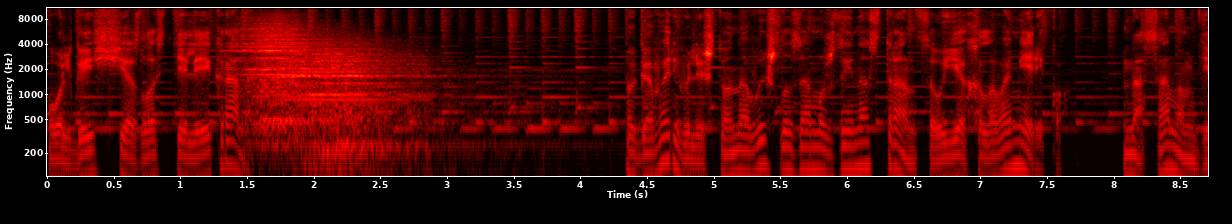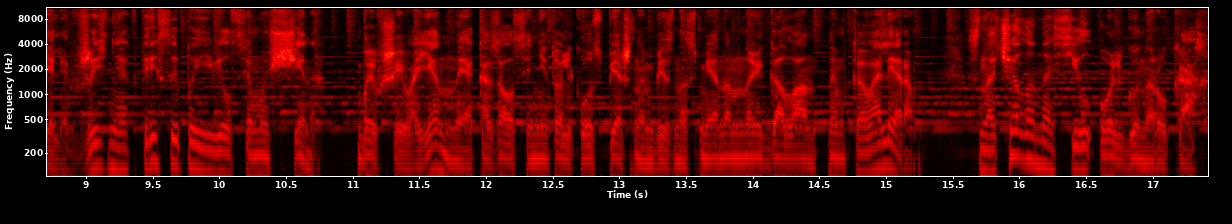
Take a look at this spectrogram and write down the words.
Ольга исчезла с телеэкрана. Поговаривали, что она вышла замуж за иностранца, уехала в Америку. На самом деле в жизни актрисы появился мужчина. Бывший военный оказался не только успешным бизнесменом, но и галантным кавалером. Сначала носил Ольгу на руках,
